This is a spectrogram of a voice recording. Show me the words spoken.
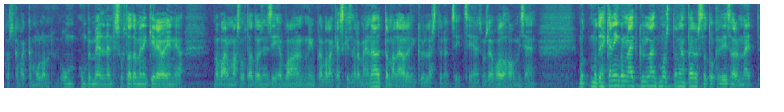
koska vaikka mulla on um, umpimielinen suhtautuminen kirjoihin ja mä varmaan suhtautuisin siihen vaan niin tavallaan keskisarmeen näyttämällä ja olisin kyllästynyt siitä siihen semmoiseen holhoamiseen. Mutta mut ehkä niin näitä, kyllä näitä musta on ihan perusteltu kritisoida näitä,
